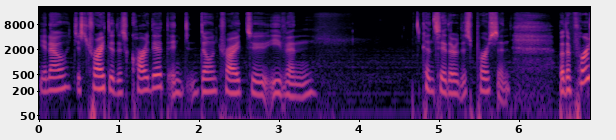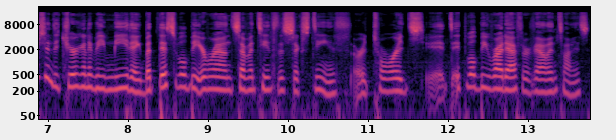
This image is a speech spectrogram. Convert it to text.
you know, just try to discard it and don't try to even consider this person. But the person that you're going to be meeting, but this will be around 17th to 16th or towards, it, it will be right after Valentine's,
